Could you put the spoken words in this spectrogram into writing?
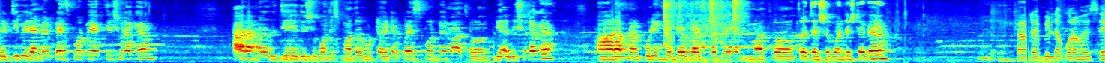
এইট জিবি র্যামের প্রাইস পড়বে একত্রিশশো টাকা। আর আমাদের যে দুশো পঞ্চাশ মাদারবোর্ডটা এটার প্রাইস পড়বে মাত্র বিয়াল্লিশশো টাকা। আর আপনার কুলিং ফ্যানটার প্রাইস পড়বে মাত্র চারশো পঞ্চাশ টাকা। কার্ডে বিল্ড আপ করা হয়েছে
